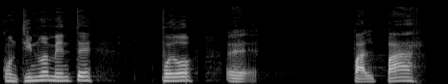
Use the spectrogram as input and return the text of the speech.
continuamente, puedo eh, palpar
